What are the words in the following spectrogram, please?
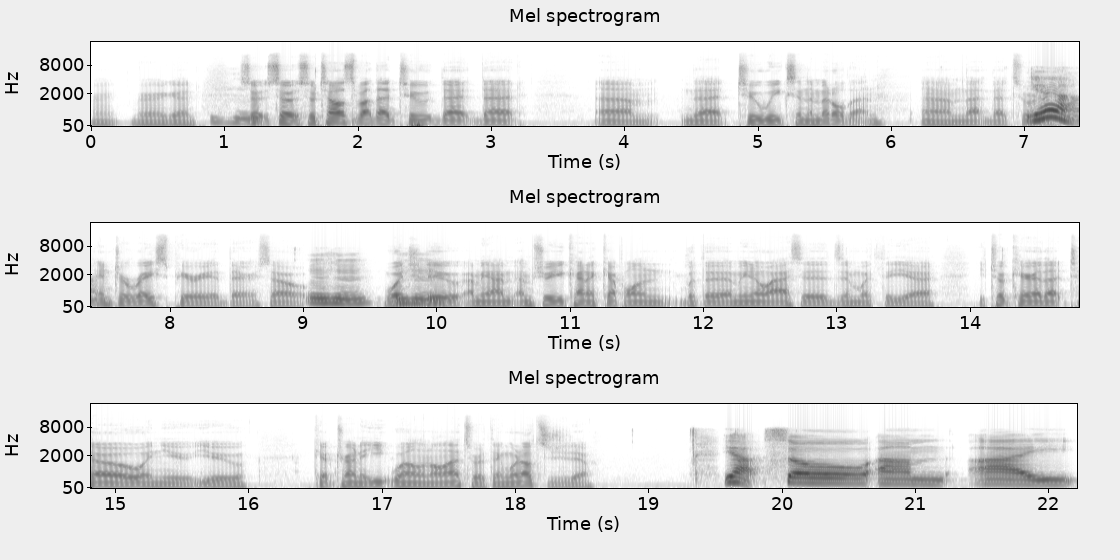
Right. Very good. Mm-hmm. So, so, so tell us about that two that that um that two weeks in the middle then. Um, that that sort Yeah. of inter race period there. So, Mm-hmm. what'd you do? I mean, I'm, I'm sure you kind of kept on with the amino acids and with the uh, you took care of that toe and you you kept trying to eat well and all that sort of thing. What else did you do? Yeah. So um, I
